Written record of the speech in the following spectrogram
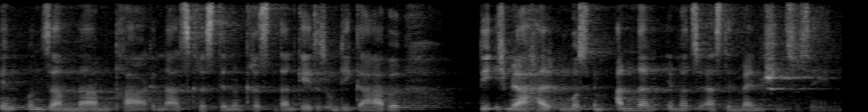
in unserem Namen tragen als Christinnen und Christen, dann geht es um die Gabe, die ich mir erhalten muss, im anderen immer zuerst den Menschen zu sehen.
